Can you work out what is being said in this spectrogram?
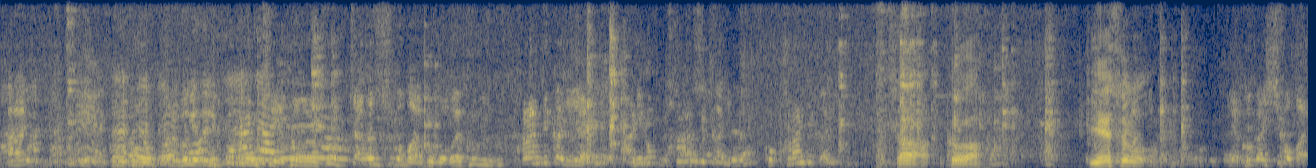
하나 그 거기더니 꽁뭉치 그그 잘라서 씹어봐요 그거 왜 그, 그, 그 파란 데까지 예 아니 그 파란 데까지 그 파란 데까지 자, 그 예수. 예 거기까지 씹어봐요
